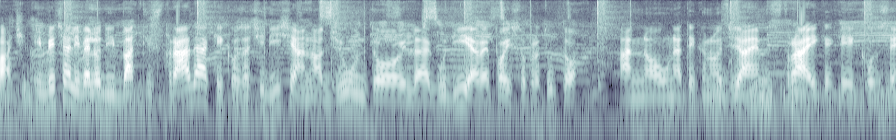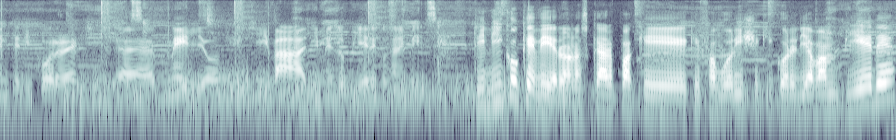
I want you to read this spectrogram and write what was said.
facile. Invece a livello di battistrada che cosa ci dice? Hanno aggiunto il Goodyear e poi soprattutto hanno una tecnologia M-Strike che consente di correre eh, meglio che chi va di mesopiede, cosa ne pensi? Ti dico che è vero, è una scarpa che, che favorisce chi corre di avampiede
